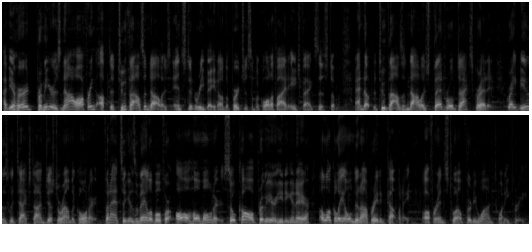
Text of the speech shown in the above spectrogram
Have you heard? Premier is now offering up to $2,000 instant rebate on the purchase of a qualified HVAC system and up to $2,000 federal tax credit. Great news with tax time just around the corner. Financing is available for all homeowners, so call Premier Heating and Air, a locally owned and operated company. Offer ends 1231 23.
